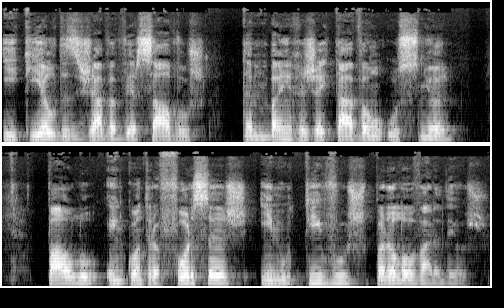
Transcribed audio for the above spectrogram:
e que ele desejava ver salvos também rejeitavam o Senhor, Paulo encontra forças e motivos para louvar a Deus.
